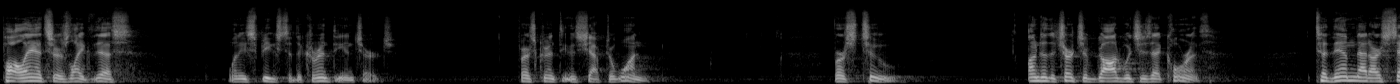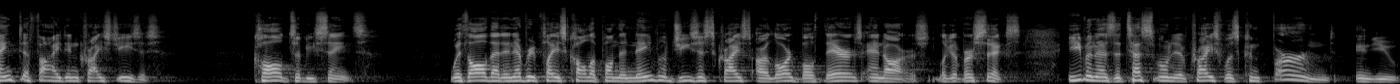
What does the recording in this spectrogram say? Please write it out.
Paul answers like this when he speaks to the Corinthian church. 1 Corinthians chapter 1 verse 2 under the church of God which is at Corinth, to them that are sanctified in Christ Jesus, called to be saints, with all that in every place call upon the name of Jesus Christ our Lord, both theirs and ours. Look at verse 6. Even as the testimony of Christ was confirmed in you.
